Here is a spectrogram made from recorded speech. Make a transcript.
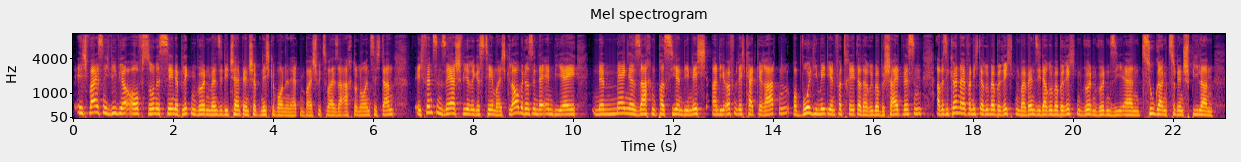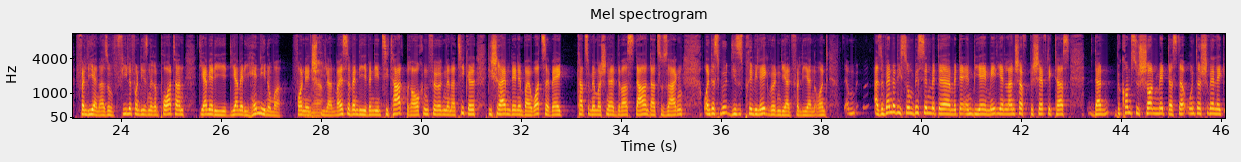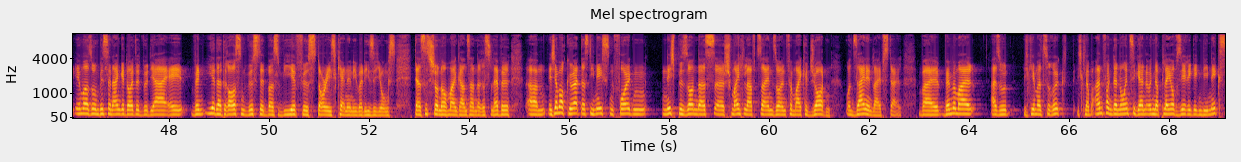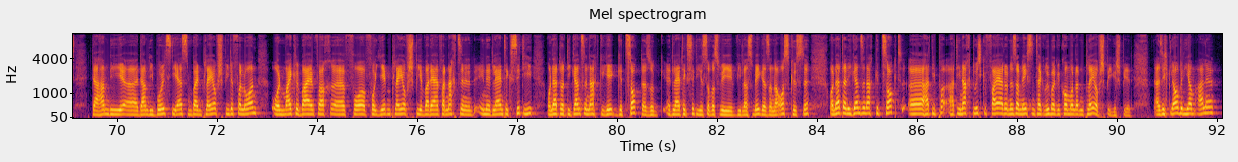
Ich weiß nicht, wie wir auf so eine Szene blicken würden, wenn sie die Championship nicht gewonnen hätten, beispielsweise 98 dann. Ich finde es ein sehr schwieriges Thema. Ich glaube, dass in der NBA eine Menge Sachen passieren, die nicht an die Öffentlichkeit geraten, obwohl die Medienvertreter darüber Bescheid wissen. Aber sie können einfach nicht darüber berichten, weil wenn sie darüber berichten würden, würden sie ihren Zugang zu den Spielern verlieren. Also viele von diesen Reportern, die haben ja die, die haben ja die Handynummer von den ja. Spielern. Weißt du, wenn die, wenn die ein Zitat brauchen für irgendeinen Artikel, die schreiben denen bei WhatsApp, ey, kannst du mir mal schnell was da und dazu sagen? Und das, dieses Privileg würden die halt verlieren. Und ähm, also wenn du dich so ein bisschen mit der, mit der NBA-Medienlandschaft beschäftigt hast, dann bekommst du schon mit, dass da unterschwellig immer so ein bisschen angedeutet wird, ja, ey, wenn ihr da draußen wüsstet, was wir für Stories kennen über diese Jungs, das ist schon nochmal ein ganz anderes Level. Ähm, ich habe auch gehört, dass die nächsten Folgen nicht besonders äh, schmeichelhaft sein sollen für Michael Jordan und seinen Lifestyle. Weil, wenn wir mal, also ich gehe mal zurück, ich glaube Anfang der 90er in irgendeiner Playoff-Serie gegen die Knicks, da haben die, äh, da haben die Bulls die ersten beiden Playoff-Spiele verloren und Michael war einfach äh, vor, vor jedem Playoff-Spiel war der einfach nachts in, in Atlantic City und hat dort die ganze Nacht ge gezockt. Also Atlantic City ist sowas wie, wie Las Vegas an der Ostküste und hat da die ganze Nacht gezockt, äh, hat die, hat die Nacht durchgefeiert und ist am nächsten Tag rübergekommen und hat ein Playoff-Spiel gespielt. Also ich glaube, die haben alle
